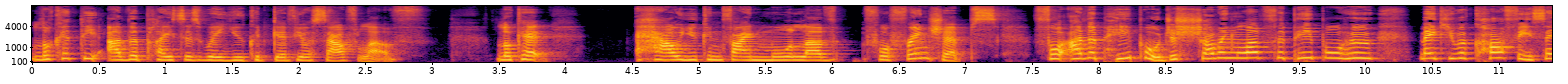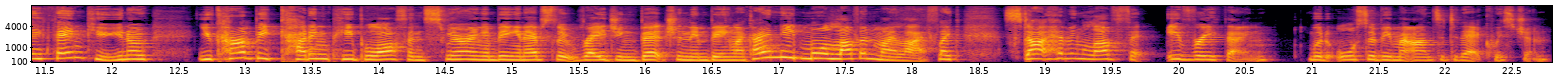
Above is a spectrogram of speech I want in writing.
look at the other places where you could give yourself love. Look at how you can find more love for friendships, for other people, just showing love for people who make you a coffee, say thank you. You know, you can't be cutting people off and swearing and being an absolute raging bitch and then being like, I need more love in my life. Like, start having love for everything, would also be my answer to that question.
